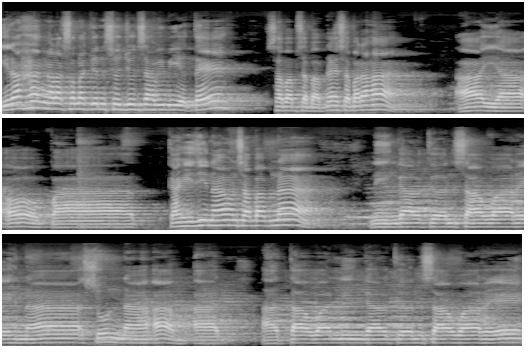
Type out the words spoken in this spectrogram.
Iraha ngalaksanakan sujud sahwi bieu teh sabab-sababna sabaraha? Aya opat. Kahiji naon sababna? ninggalkan sawarehna sunnah abad atawa meninggalkan saware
